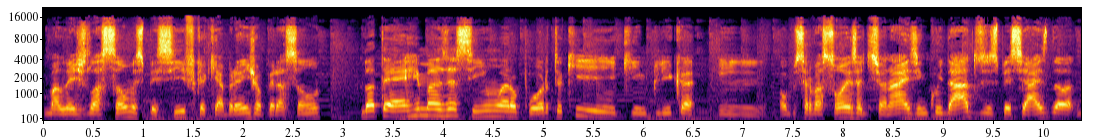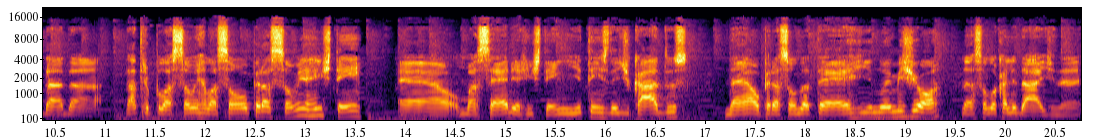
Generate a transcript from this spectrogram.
uma legislação específica que abrange a operação do ATR, mas é sim um aeroporto que, que implica em observações adicionais, em cuidados especiais da, da, da, da tripulação em relação à operação e a gente tem é, uma série, a gente tem itens dedicados né, à operação do ATR no MGO, nessa localidade, né?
